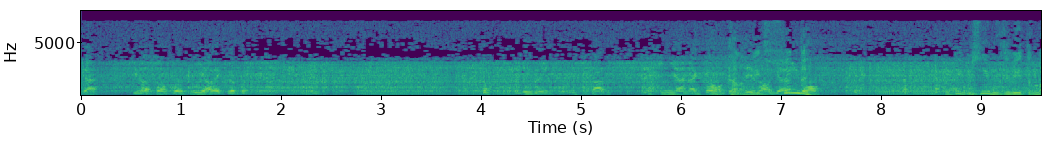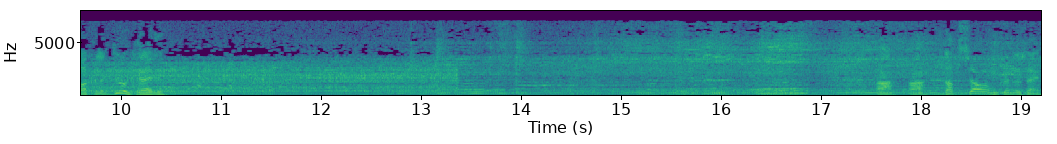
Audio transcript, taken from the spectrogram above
Tiens, il va s'entretenir avec le... Accord kan de het niet vinden. Die BBC moeten we hier te makkelijk doorkrijgen. Ah, ah, dat zou hem kunnen zijn.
